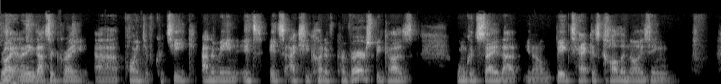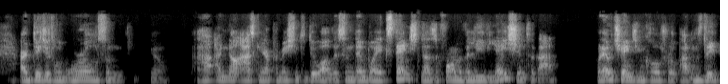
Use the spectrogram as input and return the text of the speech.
Right, and I think that's a great uh, point of critique. And I mean, it's it's actually kind of perverse because one could say that you know big tech is colonizing our digital worlds and you know and not asking our permission to do all this. And then by extension, as a form of alleviation to that, without changing cultural patterns, the,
